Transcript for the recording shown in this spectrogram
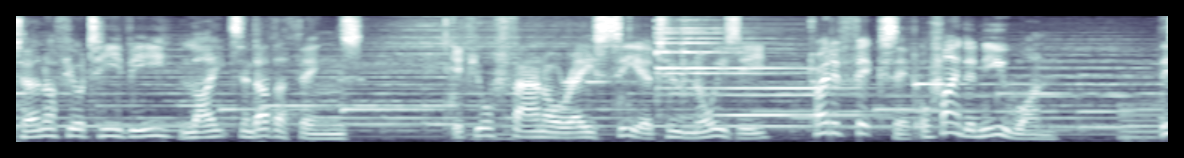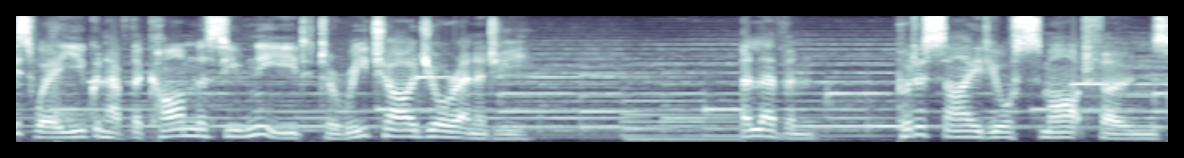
Turn off your TV, lights and other things. If your fan or AC are too noisy, try to fix it or find a new one. This way you can have the calmness you need to recharge your energy. 11. Put aside your smartphones.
